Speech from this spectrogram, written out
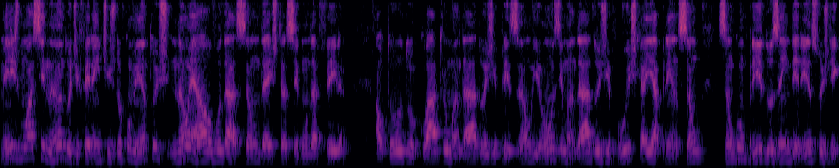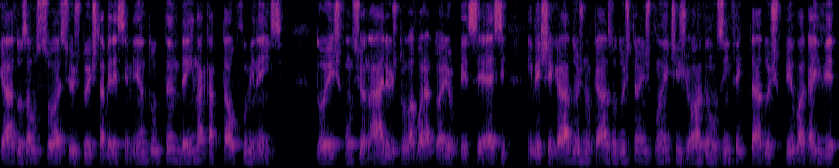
mesmo assinando diferentes documentos, não é alvo da ação desta segunda-feira. Ao todo, quatro mandados de prisão e 11 mandados de busca e apreensão são cumpridos em endereços ligados aos sócios do estabelecimento, também na capital fluminense. Dois funcionários do laboratório PCS, investigados no caso dos transplantes de órgãos infectados pelo HIV,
